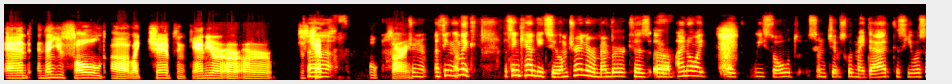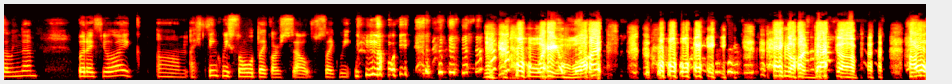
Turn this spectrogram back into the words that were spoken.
And and then you sold uh like chips and candy or or, or just Uh, chips? Oh, sorry. to, I think like I think candy too. I'm trying to remember because um I know I like we sold some chips with my dad because he was selling them, but I feel like um I think we sold like ourselves. Like we no wait. Wait, what? Wait, hang on, back up. How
